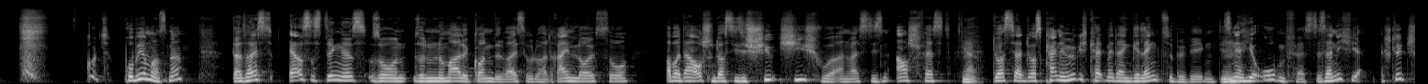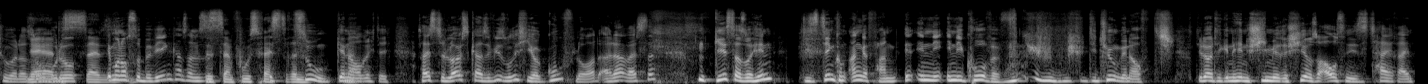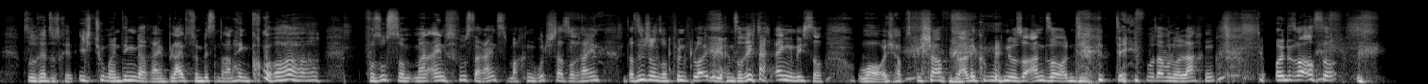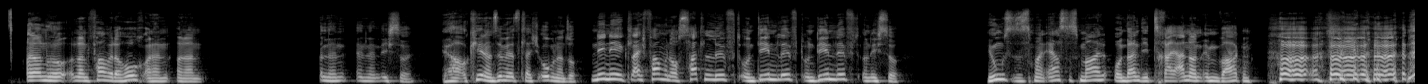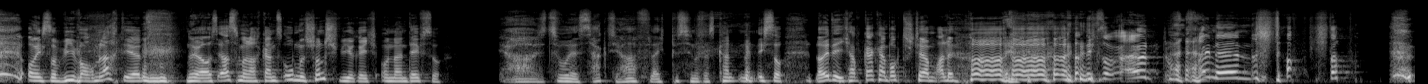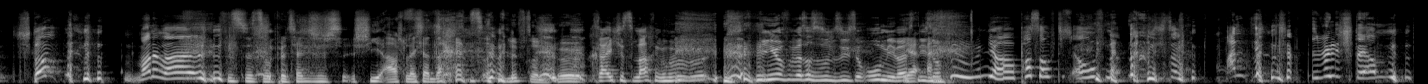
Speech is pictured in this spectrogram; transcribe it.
gut, probieren wir's, ne? Das heißt, erstes Ding ist so, ein- so eine normale Gondel, weißt du, wo du halt reinläufst, so. Aber da auch schon, du hast diese Ski Skischuhe an, weißt du, die sind arschfest. Ja. Du hast ja, du hast keine Möglichkeit mehr, dein Gelenk zu bewegen. Die sind ja hier oben fest. Das ist ja nicht wie Schlittschuhe oder so, Ja, ja, wo du ist immer noch so bewegen kannst, sondern es Sitzt dein Fuß fest ist drin. zu, genau, richtig. Das heißt, du läufst quasi wie so ein richtiger Gooflord, Alter, weißt du? Gehst da so hin, dieses Ding kommt angefahren, in, in, die- Kurve. Die Türen gehen auf. Die Leute gehen hin, schieben ihre Skier so aus in dieses Teil rein. So rennst du drin. Ich tu mein Ding da rein, bleibst so ein bisschen dran hängen. Versuchst so meinen einen Fuß da reinzumachen, rutscht da so rein. Da sind schon so fünf Leute drin, so richtig eng. Und ich so, wow, ich hab's geschafft. Und alle gucken mich nur so an so und Dave muss einfach nur lachen. Und es war auch so. Und dann, so, und dann fahren wir da hoch und dann, und dann und dann, und dann ich so, ja, okay, dann sind wir jetzt gleich oben. Und dann so, nee, nee, gleich fahren wir noch Shuttle Lift und den Lift und den Lift. Und ich so, Jungs, es ist mein erstes Mal. Und dann die drei anderen im Wagen. und ich so, wie, warum lacht ihr jetzt? naja, das erste Mal nach ganz oben ist schon schwierig. Und dann Dave so, ja, jetzt wo er sagt, ja, vielleicht ein bisschen riskant. Und ich so, Leute, ich habe gar keinen Bock zu sterben, alle. und ich so, äh, Freundin, stopp, stopp. Stopp! Warte mal! Das sind so potenzielle Ski-Arschlöcher da so einem Lift drin. Reiches Lachen. Gegenüber von mir ist das so eine süße Omi, weißt du, Ja. die so, hm, ja, pass auf dich auf. Und ich so, Mann, ich will nicht sterben.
